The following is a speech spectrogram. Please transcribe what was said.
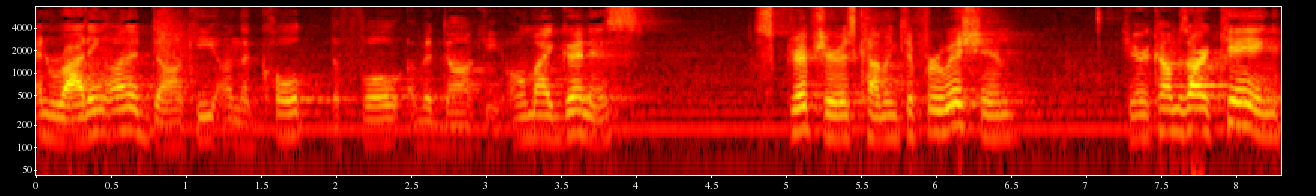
and riding on a donkey, on the colt, the foal of a donkey. Oh my goodness, Scripture is coming to fruition. Here comes our king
